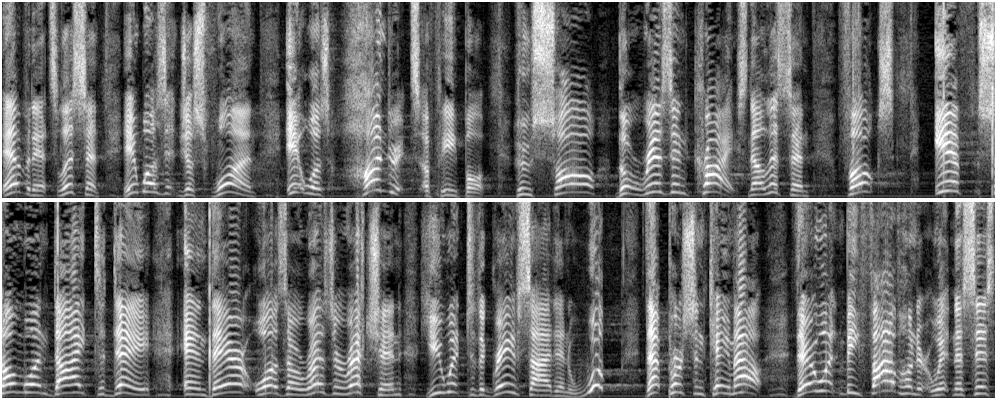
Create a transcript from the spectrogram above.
evidence. Listen, it wasn't just one, it was hundreds of people who saw the risen Christ. Now, listen, folks. If someone died today and there was a resurrection, you went to the graveside and whoop, that person came out, there wouldn't be 500 witnesses.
